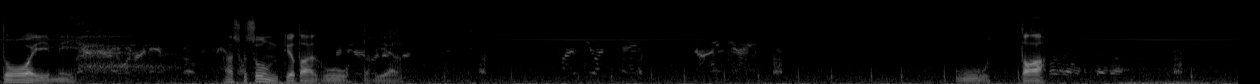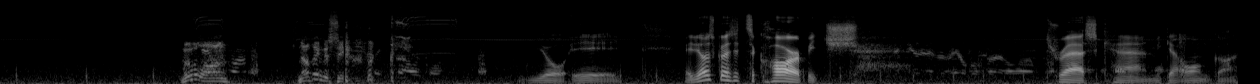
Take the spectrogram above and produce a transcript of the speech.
Toimi. Olisiko sulla nyt jotain uutta vielä? Uutta. Move along. Nothing to see. Joo, ei. Eli olisiko sitten se garbage? Trash can, mikä onkaan.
